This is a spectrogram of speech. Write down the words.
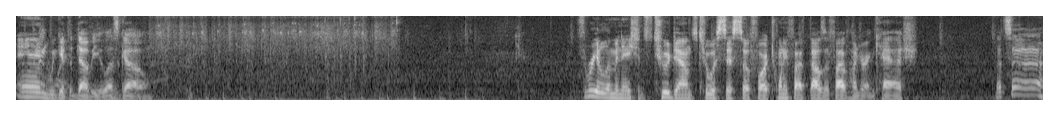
And we get the W. Let's go. Three eliminations, two downs, two assists so far. Twenty-five thousand five hundred in cash. Let's uh,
